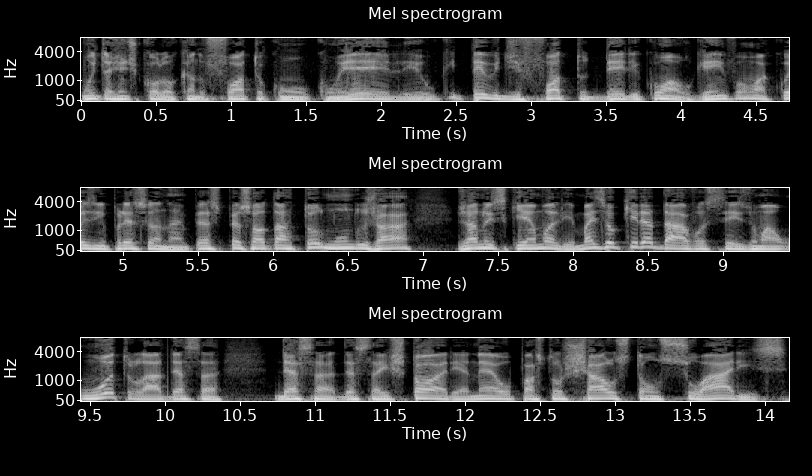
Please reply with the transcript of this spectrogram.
muita gente colocando foto com, com ele, o que teve de foto dele com alguém foi uma coisa impressionante. O pessoal tá todo mundo já já no esquema ali. Mas eu queria dar a vocês uma, um outro lado dessa dessa dessa história, né? O pastor Charleston Soares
